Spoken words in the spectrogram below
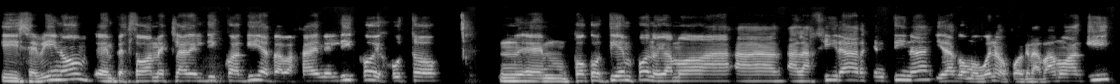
y se vino, empezó a mezclar el disco aquí, a trabajar en el disco y justo mm, en poco tiempo nos íbamos a, la gira argentina y era como, bueno, pues grabamos aquí,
